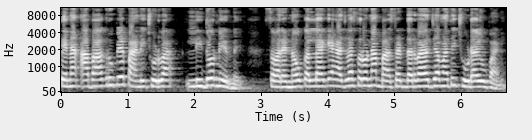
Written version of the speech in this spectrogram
તેના આ ભાગરૂપે પાણી છોડવા લીધો નિર્ણય. સવારે નવ કલાકે આજવા સરોવરના બાસઠ દરવાજામાંથી છોડાયું પાણી.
